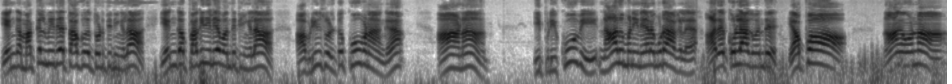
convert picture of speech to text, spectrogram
எங்கள் மக்கள் மீதே தாக்குதல் தொடுத்துட்டீங்களா? எங்கள் பகுதியிலே வந்துட்டீங்களா? அப்படின்னு சொல்லிட்டு கூவினாங்க. ஆனால் இப்படி கூவி நாலு மணி நேரம் கூட ஆகலை. அதற்குள்ளாக வந்து எப்பா நாங்கள் ஒன்றா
